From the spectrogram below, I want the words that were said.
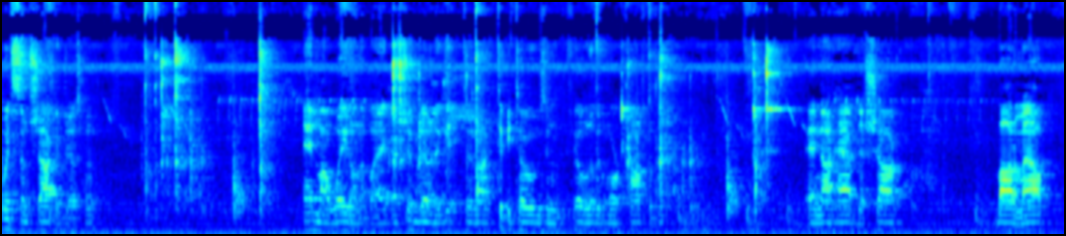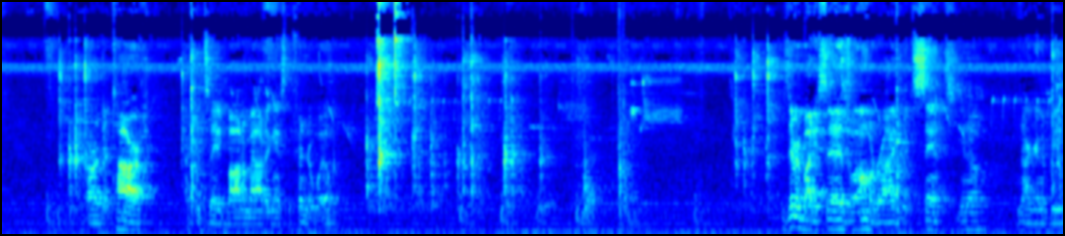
with some shock adjustment and my weight on the bike, I should be able to get to my tippy toes and feel a little bit more comfortable and not have the shock bottom out or the tire, I should say, bottom out against the fender well. As everybody says, well, I'm gonna ride with sense, you know? I'm not gonna be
